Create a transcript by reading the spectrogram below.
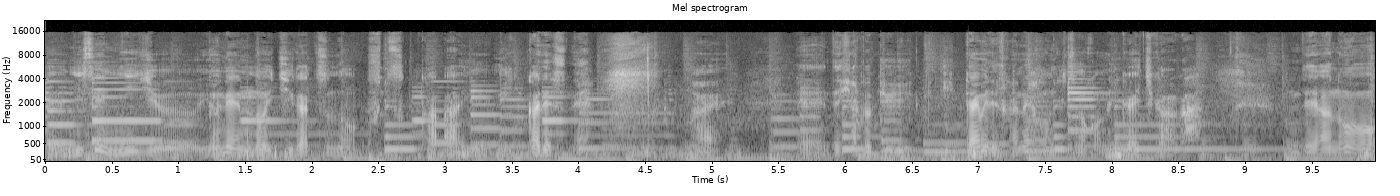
えー、2024年の1月の2日あ3日ですね。はい。えー、で191回目ですかね本日のこの2回市川が。であの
